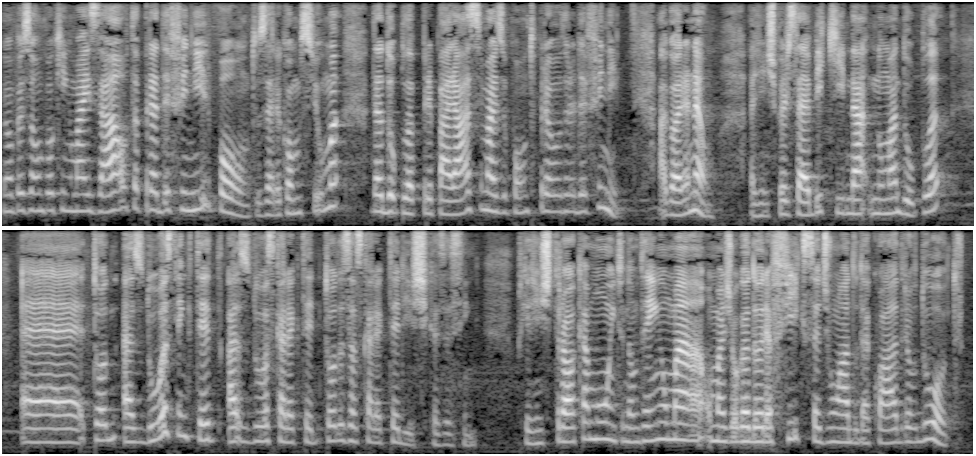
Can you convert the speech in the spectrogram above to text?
e uma pessoa um pouquinho mais alta para definir pontos. Era como se uma da dupla preparasse mais o ponto para a outra definir. Agora não. A gente percebe que na, numa dupla é, to, as duas têm que ter as duas caracter, todas as características assim, porque a gente troca muito. Não tem uma uma jogadora fixa de um lado da quadra ou do outro.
